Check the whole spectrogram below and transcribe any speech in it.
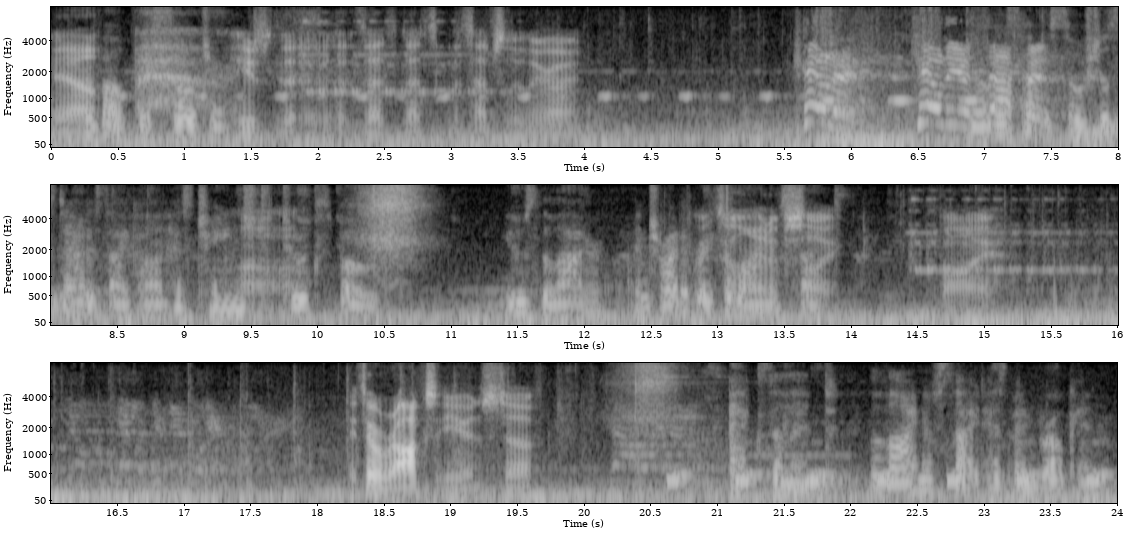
Yeah. Provoke this soldier. He's th th that, that's that's absolutely right. Kill him! Kill the assassin! Notice how the social status icon has changed Ah. to exposed. Use the ladder and try to break Break the line of sight. Bye. They throw rocks at you and stuff. Excellent. The line of sight has been broken.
